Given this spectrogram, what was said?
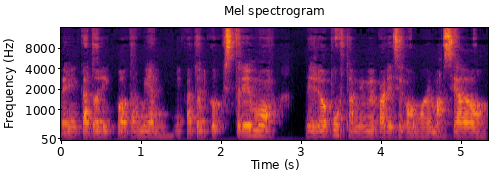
el católico también, el católico extremo del Opus también me parece como demasiado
